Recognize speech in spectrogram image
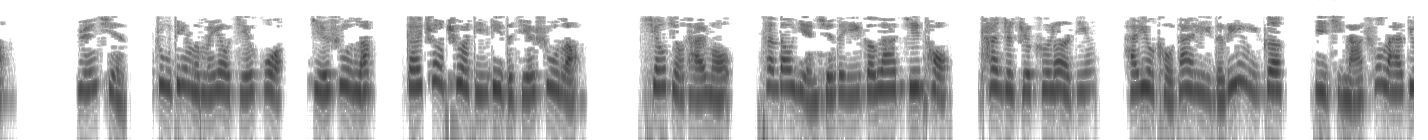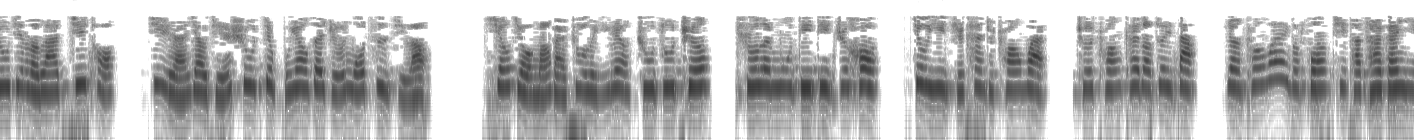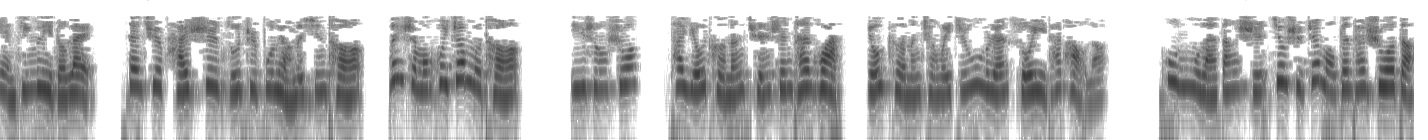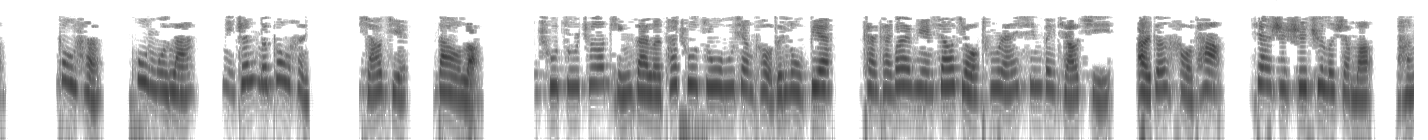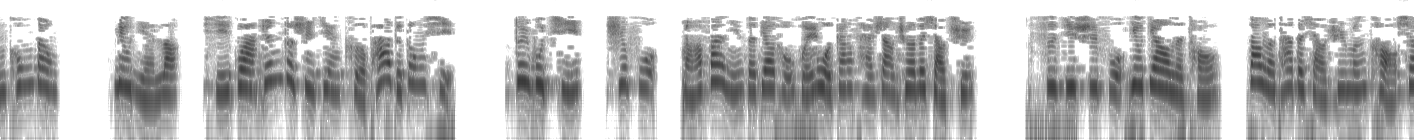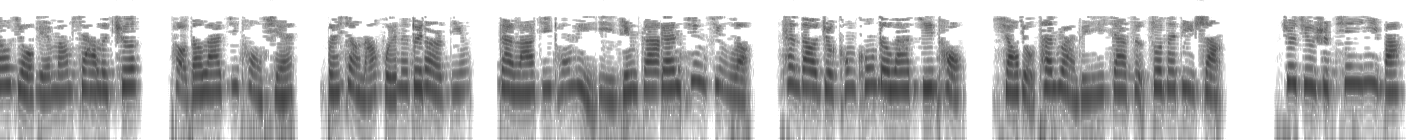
原险注定了没有结果，结束了，该彻彻底底的结束了。萧九抬眸，看到眼前的一个垃圾桶，看着这颗耳钉，还有口袋里的另一个，一起拿出来丢进了垃圾桶。既然要结束，就不要再折磨自己了。萧九忙摆住了一辆出租车，说了目的地之后，就一直看着窗外，车窗开到最大，让窗外的风替他擦干眼睛里的泪。但却还是阻止不了了心疼。为什么会这么疼？医生说他有可能全身瘫痪，有可能成为植物人，所以他跑了。顾木兰当时就是这么跟他说的。够狠，顾木兰，你真的够狠。小姐到了，出租车停在了他出租屋巷口的路边。看看外面，萧九突然心被挑起，耳根好烫，像是失去了什么，腾空荡。六年了。习惯真的是件可怕的东西。对不起，师傅，麻烦您再掉头回我刚才上车的小区。司机师傅又掉了头，到了他的小区门口，萧九连忙下了车，跑到垃圾桶前，本想拿回那对耳钉，但垃圾桶里已经干干净净了。看到这空空的垃圾桶，萧九瘫软的一下子坐在地上。这就是天意吧？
